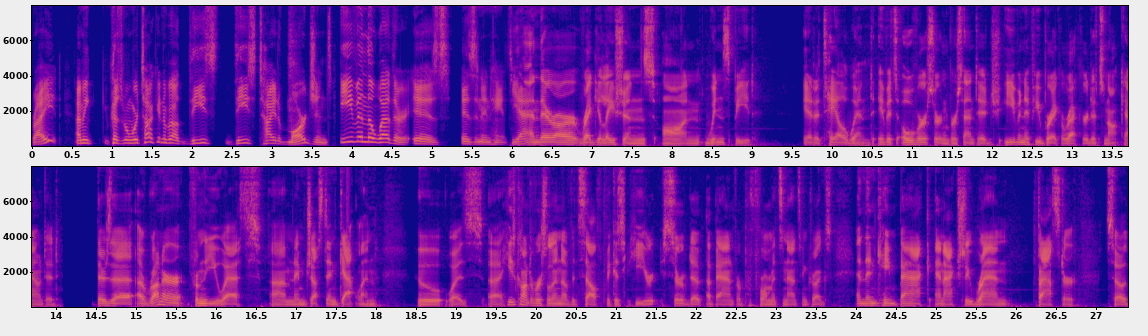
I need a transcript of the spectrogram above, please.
Right i mean because when we're talking about these these tight of margins even the weather is is an enhancement Yeah, and there are regulations on wind speed at a tailwind. If it's over a certain percentage, even if you break a record, it's not counted. There's a, a runner from the US um, named Justin Gatlin who was, uh, he's controversial in of itself because he served a, a ban for performance enhancing drugs and then came back and actually ran faster. So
